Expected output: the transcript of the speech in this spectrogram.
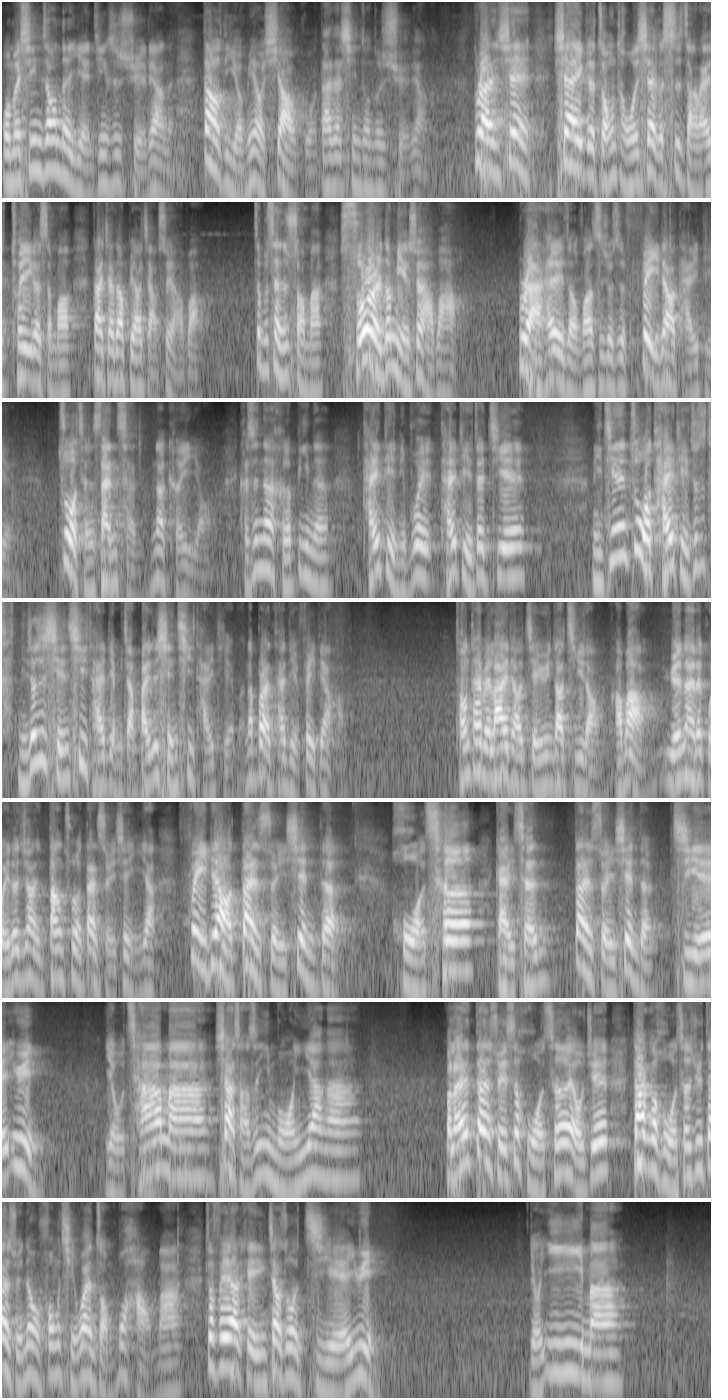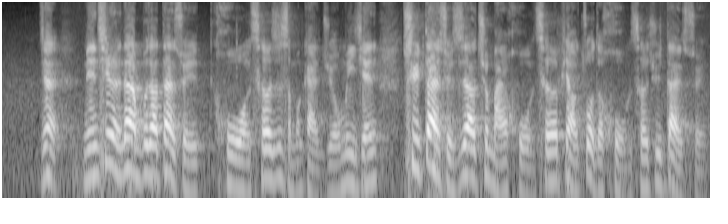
我们心中的眼睛是雪亮的，到底有没有效果？大家心中都是雪亮的，不然现在下一个总统或下一个市长来推一个什么，大家都不要缴税好不好？这不是很爽吗？所有人都免税好不好？不然还有一种方式就是废掉台铁，做成三层，那可以哦。可是那何必呢？台铁你不会台铁在接。你今天坐台铁，就是你就是嫌弃台铁嘛，讲白就嫌弃台铁嘛。那不然台铁废掉好了，从台北拉一条捷运到基隆，好不好？原来的轨道就像你当初的淡水线一样，废掉淡水线的火车，改成淡水线的捷运，有差吗？下场是一模一样啊。本来淡水是火车哎、我觉得搭个火车去淡水那种风情万种不好吗？就非要可以叫做捷运，有意义吗？你看年轻人当然不知道淡水火车是什么感觉。我们以前去淡水是要去买火车票，坐着火车去淡水，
